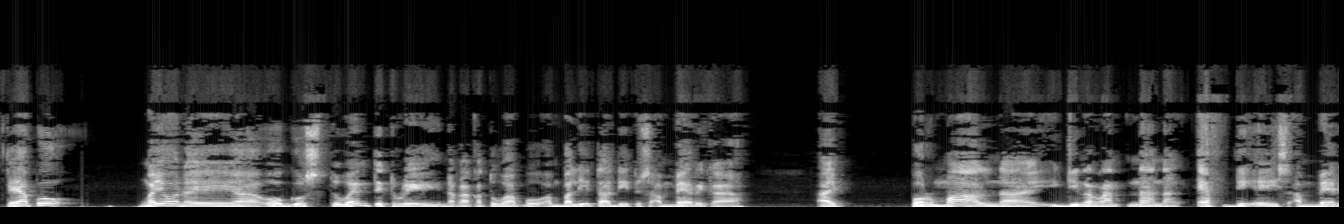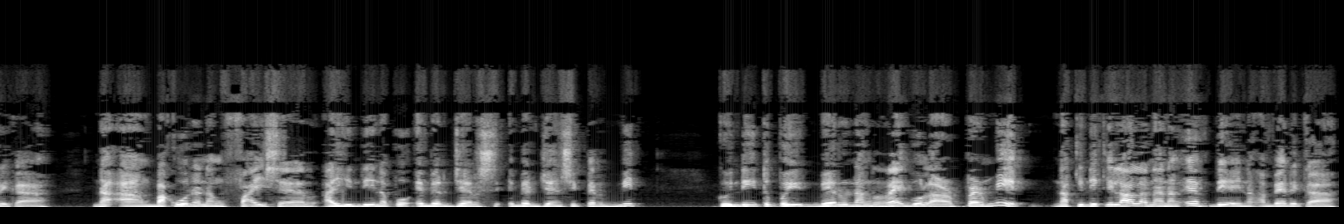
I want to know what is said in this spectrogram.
Kaya po, ngayon ay uh, August 23, nakakatuwa po ang balita dito sa Amerika ay formal na ginarant na ng FDA sa Amerika na ang bakuna ng Pfizer ay hindi na po emergency, emergency permit. Kung hindi ito po meron ng regular permit na kinikilala na ng FDA ng Amerika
